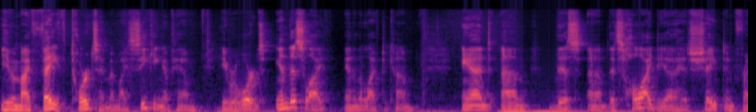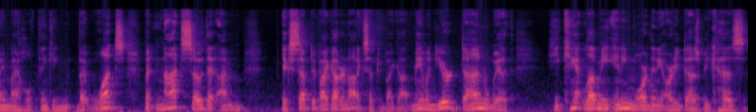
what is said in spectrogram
Even my faith towards him and my seeking of him, he rewards in this life and in the life to come. And um, this um, this whole idea has shaped and framed my whole thinking. But once, but not so that I'm accepted by God or not accepted by God. Man, when you're done with, He can't love me any more than He already does because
